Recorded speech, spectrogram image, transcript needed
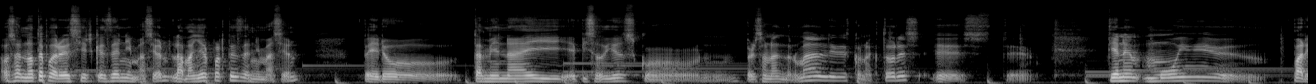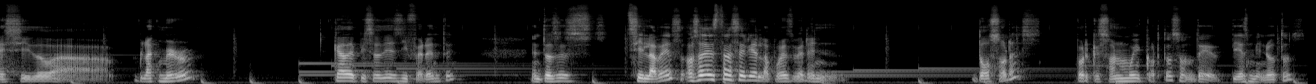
O sea, no te podría decir que es de animación. La mayor parte es de animación. Pero también hay episodios con personas normales, con actores. Este tiene muy parecido a Black Mirror. Cada episodio es diferente. Entonces, si la ves, o sea, esta serie la puedes ver en dos horas, porque son muy cortos, son de 10 minutos.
